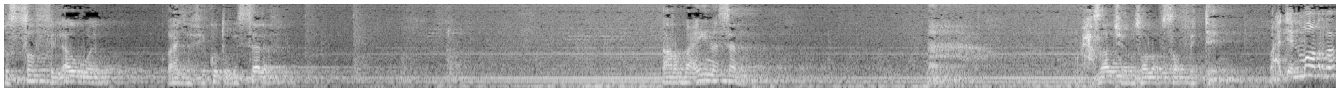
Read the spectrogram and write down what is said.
في الصف الأول وهذا في كتب السلف. أربعين سنة. ما حصلش إنه صلى في الصف الثاني. بعدين مرة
